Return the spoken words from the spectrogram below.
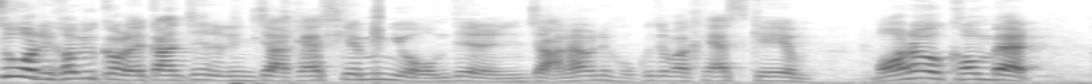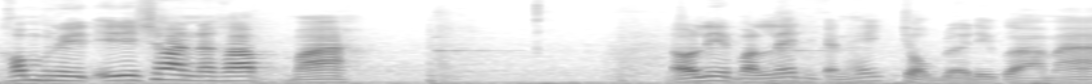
สวัสดีครับอยู่กับรายการเจเดนินจาแคสเกมมิ่งอยู่ผมเจเดนินจานะครับวันนี้ผมก็จะมาแคสเกม Mortal Kombat Complete Edition นะครับ มา เรารีบมาเล่นกันให้จบเลยดีกว่ามา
